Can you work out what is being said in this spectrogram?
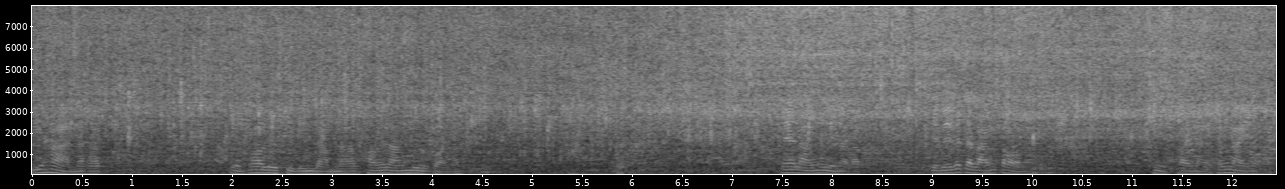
วิหารนะครับหลวงพ่อฤาษีลิงดำนะครับเขาให้ล้างมือก่อนนะ แม่ล้างมือนะครับ เดี๋ยวเบสก็จะล้างต่อนะนี่ภายในข้างในนะครับ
